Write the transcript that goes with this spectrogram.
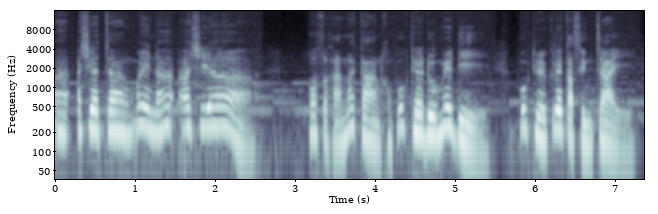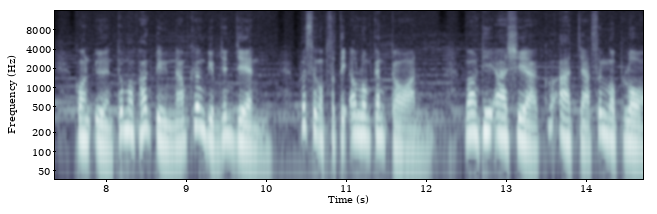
อาอาเชียจังไม่นะอาเชีย พอสถานการณ์ของพวกเธอดูไม่ดี พวกเธอก็เลยตัดสินใจ ก่อนอื่นต้องมาพักดื่มน้ำเครื่องดื่มเย็นๆ เพื่อสงบสติอารมณ์กันก่อน บางทีอาเชียก็อาจจะสงบลง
